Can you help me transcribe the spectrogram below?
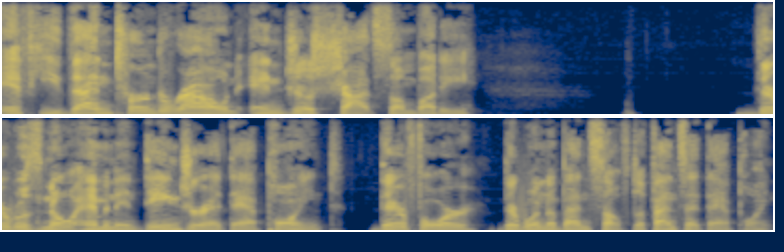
if he then turned around and just shot somebody, there was no imminent danger at that point. Therefore, there wouldn't have been self defense at that point.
